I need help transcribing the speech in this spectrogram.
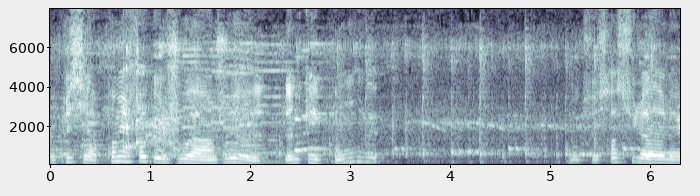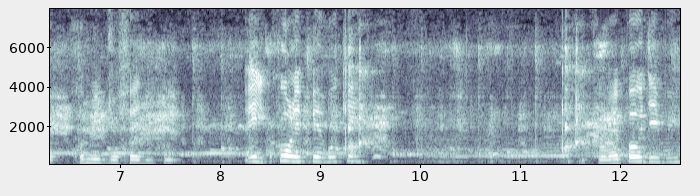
En plus, c'est la première fois que je joue à un jeu euh, Donkey Kong. Donc ce sera celui-là le premier que je fais du coup. Et eh, il court les perroquets. Il courait pas au début.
